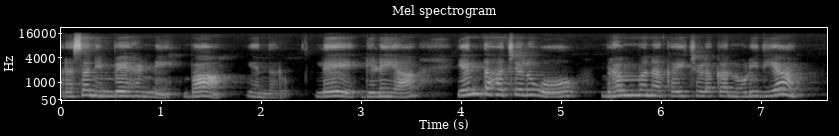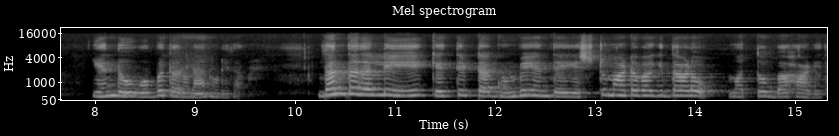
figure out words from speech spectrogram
ರಸ ನಿಂಬೆಹಣ್ಣೆ ಬಾ ಎಂದರು. ಲೇ ಗಿಣೆಯ, ಎಂತಹ ಚೆಲುವೋ ಬ್ರಹ್ಮನ ಕೈಚಳಕ ನೋಡಿದೆಯಾ ಎಂದು ಒಬ್ಬ ತರುಣ ನುಡಿದ. ದಂತದಲ್ಲಿ ಕೆತ್ತಿಟ್ಟ ಗೊಂಬೆಯಂತೆ ಎಷ್ಟು ಮಾಟವಾಗಿದ್ದಾಳೋ ಮತ್ತೊಬ್ಬ ಹಾಡಿದ.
